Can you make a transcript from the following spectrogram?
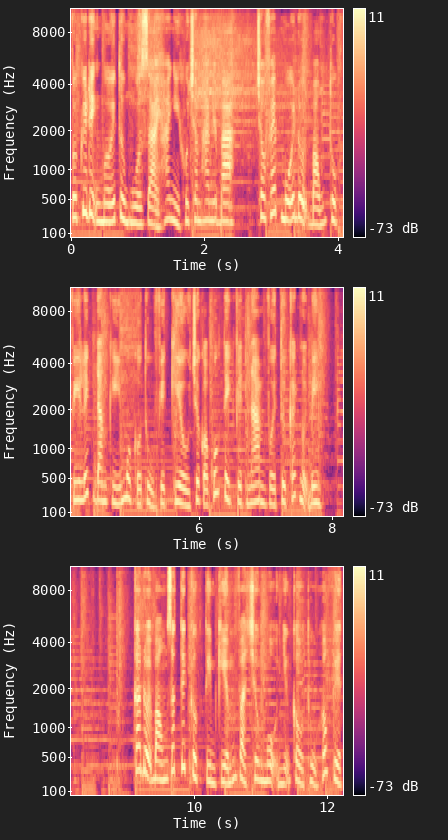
Với quy định mới từ mùa giải 2023, cho phép mỗi đội bóng thuộc V-League đăng ký một cầu thủ Việt Kiều chưa có quốc tịch Việt Nam với tư cách nội binh. Các đội bóng rất tích cực tìm kiếm và chiêu mộ những cầu thủ gốc Việt.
